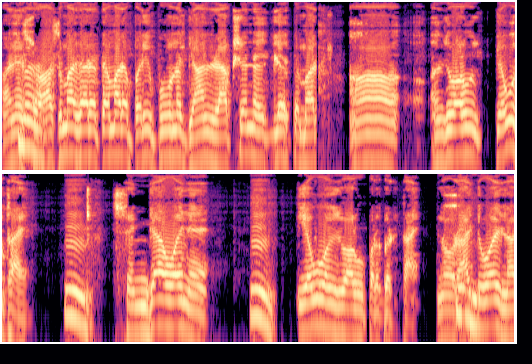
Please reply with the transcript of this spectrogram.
અને શ્વાસ શ્વાસમાં જયારે તમારે પરિપૂર્ણ ધ્યાન લાગશે ને એટલે તમારે અંજવાળું કેવું થાય? સંધ્યા હોય ને એવું અંજવાળું પ્રગટ થાય. નો રાત હોય ના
